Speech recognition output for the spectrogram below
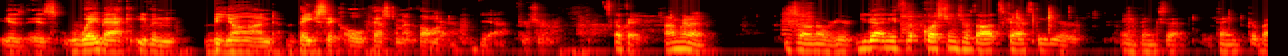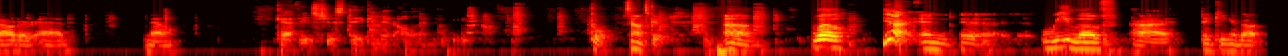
is is way back even beyond basic Old Testament thought. Yeah, yeah, for sure. Okay, I'm gonna zone over here. You got any th- questions or thoughts, Kathy, or anything to think about or add? No. Kathy's just taking it all in. Cool. Sounds good. Um, well, yeah, and uh, we love uh, thinking about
